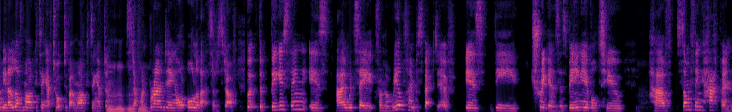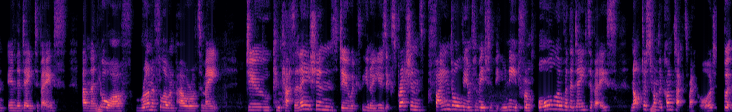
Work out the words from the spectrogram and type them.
I mean, I love marketing. I've talked about marketing. I've done mm-hmm, stuff mm-hmm. on branding, all, all of that sort of stuff. But the biggest thing is, I would say, from a real time perspective, is the triggers, as being able to have something happen in the database and then yep. go off, run a flow and power automate, do concatenations, do you know use expressions, find all the information that you need from all over the database, not just yep. from the contacts record, but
